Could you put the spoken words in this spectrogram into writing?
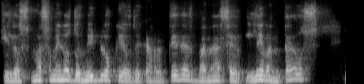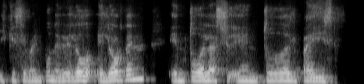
que los más o menos 2.000 bloqueos de carreteras van a ser levantados y que se va a imponer el, orden en, en todo el país.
